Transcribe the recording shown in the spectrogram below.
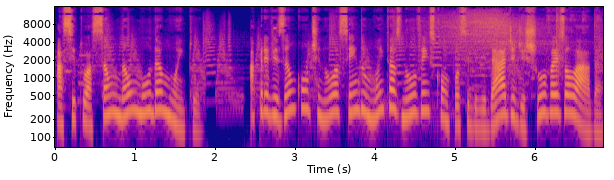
a situação não muda muito. A previsão continua sendo muitas nuvens com possibilidade de chuva isolada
